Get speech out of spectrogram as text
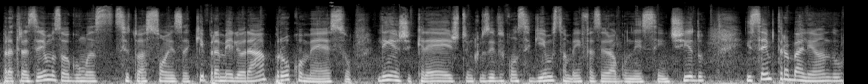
para trazermos algumas situações aqui para melhorar pro comércio, linhas de crédito, inclusive conseguimos também fazer algo nesse sentido e sempre trabalhando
